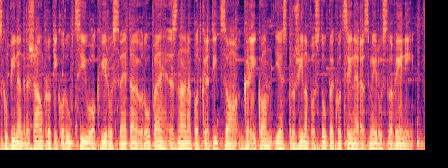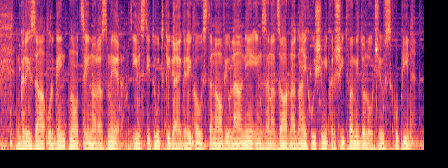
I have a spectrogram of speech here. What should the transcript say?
Skupina držav proti korupciji v okviru Sveta Evrope, znana pod kratico Greko, je sprožila postopek ocene razmer v Sloveniji. Gre za urgentno oceno razmer, institut, ki ga je Greko ustanovil lani in za nadzor nad najhujšimi kršitvami določil skupine.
